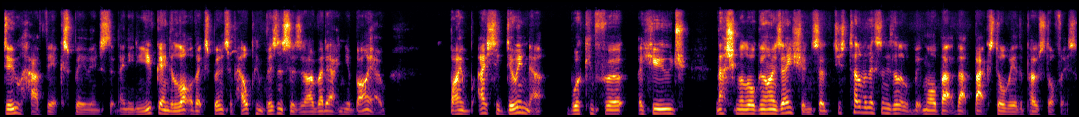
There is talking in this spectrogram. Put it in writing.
do have the experience that they need. And you've gained a lot of experience of helping businesses, as I read out in your bio, by actually doing that, working for a huge national organization. So just tell the listeners a little bit more about that backstory of the post office.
